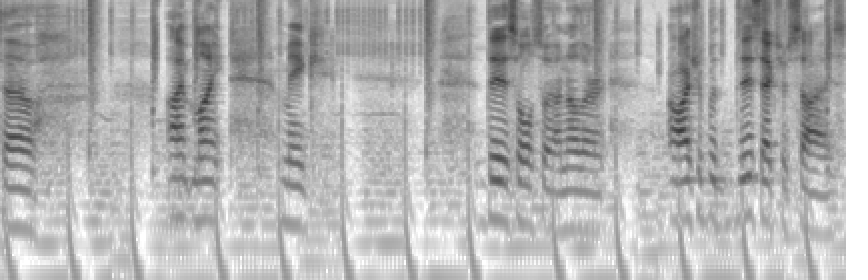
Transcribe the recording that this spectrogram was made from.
So I might make this also another, or I should put this exercise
